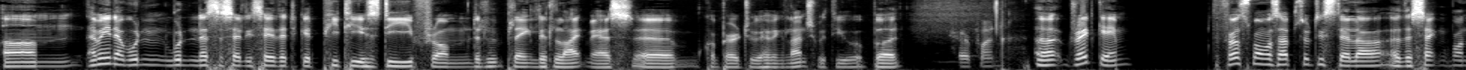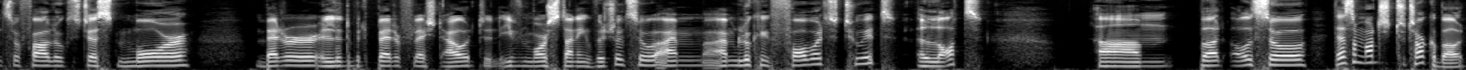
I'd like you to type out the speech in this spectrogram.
Um, I mean, I wouldn't wouldn't necessarily say that you get PTSD from little, playing Little Nightmares uh, compared to having lunch with you, but fair point. Uh, great game. The first one was absolutely stellar. Uh, the second one so far looks just more better, a little bit better fleshed out, and even more stunning visuals. So I'm I'm looking forward to it a lot. Um, but also there's not much to talk about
